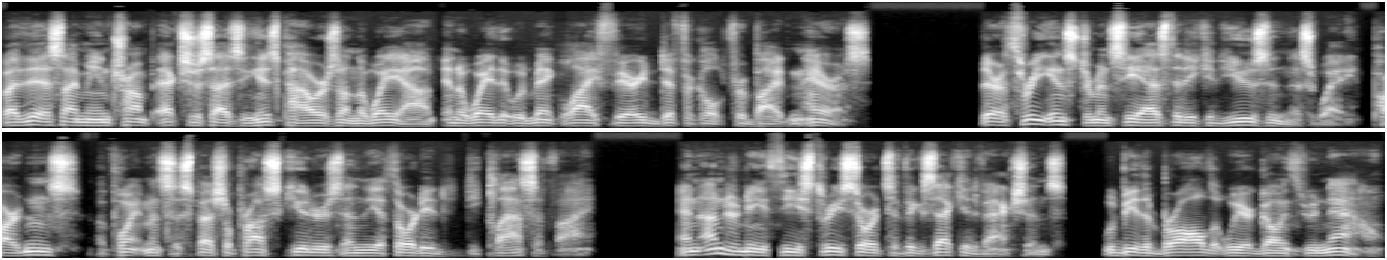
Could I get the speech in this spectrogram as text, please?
By this, I mean Trump exercising his powers on the way out in a way that would make life very difficult for Biden Harris. There are three instruments he has that he could use in this way pardons, appointments of special prosecutors, and the authority to declassify. And underneath these three sorts of executive actions would be the brawl that we are going through now,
